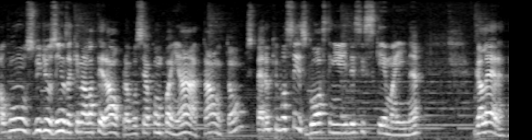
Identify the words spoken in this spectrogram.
alguns videozinhos aqui na lateral para você acompanhar tal. Então espero que vocês gostem aí desse esquema aí, né? Galera,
